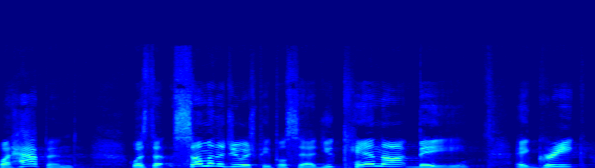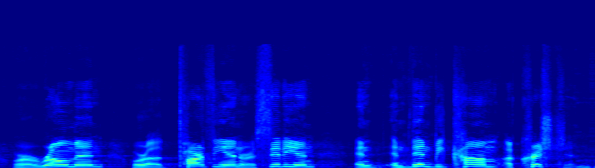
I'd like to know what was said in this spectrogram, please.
What happened was that some of the Jewish people said, You cannot be a Greek or a Roman or a Parthian or a Scythian and, and then become a Christian.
